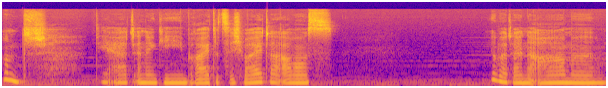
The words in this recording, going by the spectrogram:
Und die Erdenergie breitet sich weiter aus über deine Arme,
